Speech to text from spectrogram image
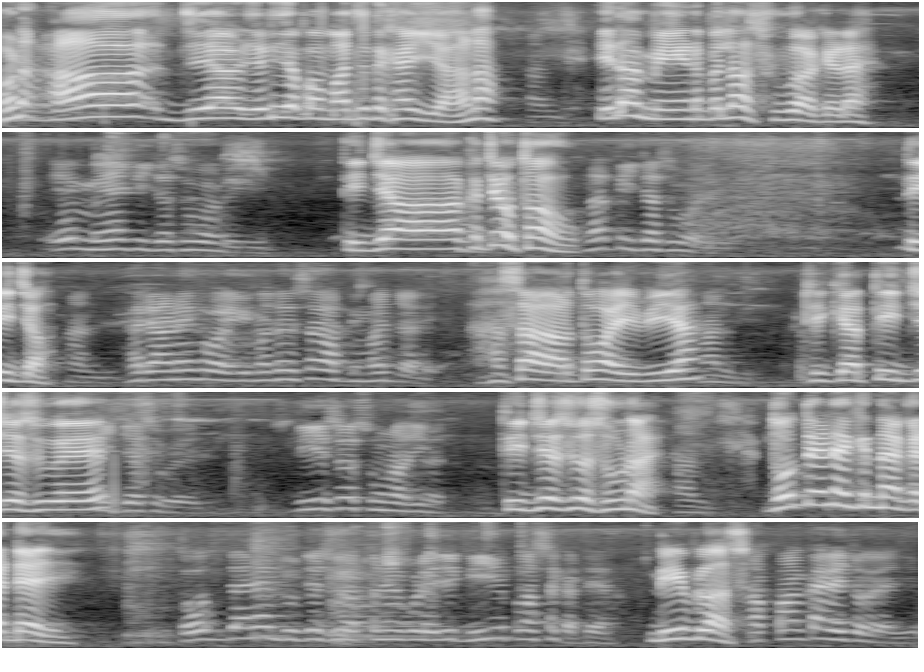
ਹੁਣ ਆ ਜਿਹੜੀ ਆਪਾਂ ਮੱਝ ਦਿਖਾਈ ਆ ਹਨਾ? ਇਹਦਾ ਮੇਨ ਪਹਿਲਾਂ ਸੂਆ ਕਿਹੜਾ? ਇਹ ਮੇਨ ਤੀਜਾ ਸੂਆ ਜੀ। ਤੀਜਾ ਕਿ ਚੌਥਾ ਹੋ ਨਾ ਤੀਜਾ ਸੂਆ ਜੀ। ਤੀਜਾ। ਹਾਂਜੀ ਹਰਿਆਣੇ ਤੋਂ ਆਈ ਮਤਲਬ ਹਿਸਾਰ ਦੀ ਮੱਝ ਆਏ ਹਸਾਰ ਤੋਂ ਆਈ ਵੀ ਆ। ਹਾਂਜੀ। ਠੀਕ ਆ ਤੀਜੇ ਸੂਏ। ਤੀਜਾ ਸੂਆ ਜੀ। ਤੀਜੇ ਸੂਆ ਸੂਣਾ ਜੀ ਤੀਜੇ ਸੂਏ ਸੂਣਾ ਦੁੱਧ ਇਹਨੇ ਕਿੰਨਾ ਕੱਢਿਆ ਜੀ? ਦੁੱਧ ਨੇ ਦੂਜੇ ਸੂਆ ਆਪਣੇ ਕੋਲੇ ਜੀ 20 ਪਲੱਸ ਕੱਢਿਆ। 20 ਪਲੱਸ ਆਪਾਂ ਘਰੇ ਚ ਹੋਇਆ ਜੀ।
